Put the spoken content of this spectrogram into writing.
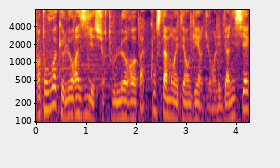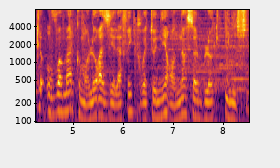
Quand on voit que l'Eurasie et surtout l'Europe a constamment été en guerre durant les derniers siècles, on voit mal comment l'Eurasie et l'Afrique pourraient tenir en un seul bloc unifié.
